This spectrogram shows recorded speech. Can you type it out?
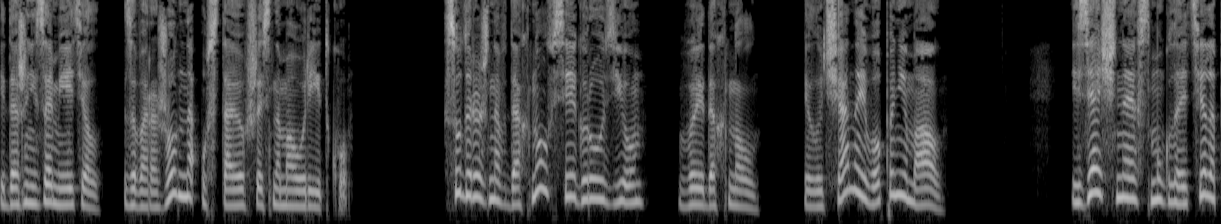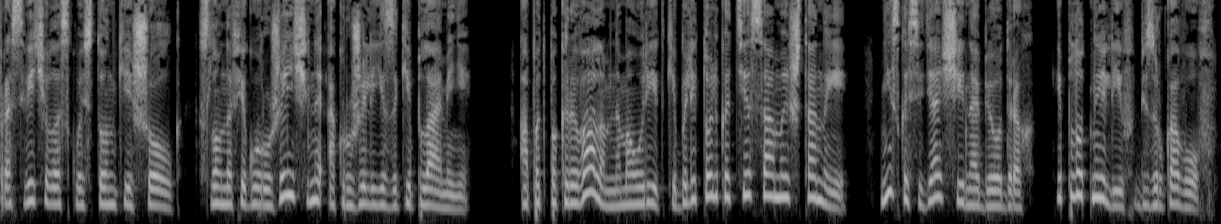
и даже не заметил, завороженно уставившись на Мауритку. Судорожно вдохнул всей грудью, выдохнул. И Лучано его понимал. Изящное смуглое тело просвечивало сквозь тонкий шелк, словно фигуру женщины окружили языки пламени а под покрывалом на мауритке были только те самые штаны, низко сидящие на бедрах, и плотный лиф без рукавов.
